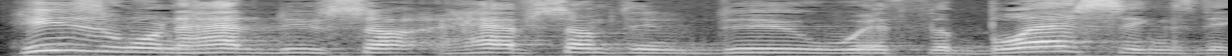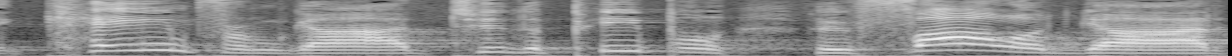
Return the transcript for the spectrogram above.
He just wanted to have, to do so, have something to do with the blessings that came from God to the people who followed God.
